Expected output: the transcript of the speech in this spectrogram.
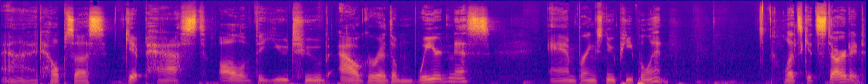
Uh, it helps us get past all of the YouTube algorithm weirdness and brings new people in let's get started.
